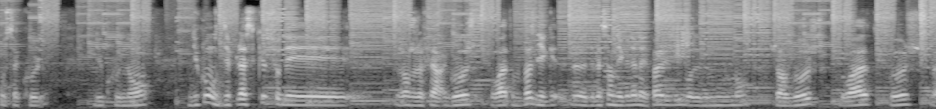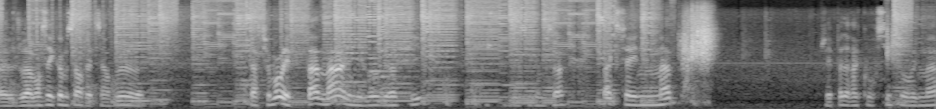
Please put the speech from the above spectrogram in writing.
Trouve ça cool. Du coup, non. Du coup, on se déplace que sur des... Genre, je vais faire gauche, droite. On peut pas se déplacer en diagonale, on n'est pas libre de nos mouvements. Genre gauche, droite, gauche. Bah, je dois avancer comme ça, en fait. C'est un peu perturbant, mais pas mal au niveau graphique. C'est comme ça. Pas que c'est une map. J'avais pas de raccourci sur une map.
